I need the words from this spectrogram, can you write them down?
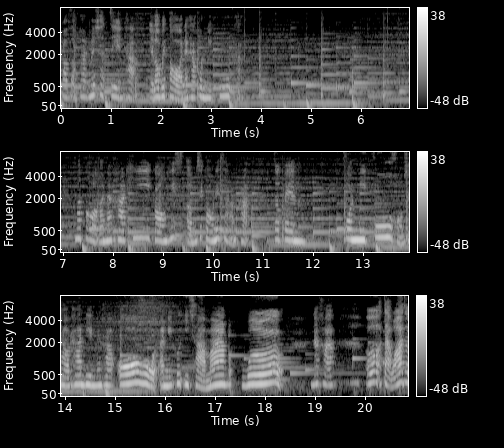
ความสัมพันธ์ไม่ชัดเจนค่ะ เดี๋ยวเราไปต่อนะคะ คนมีคู่ค่ะ มาต่อกันนะคะที่กองที่เออไม่ใช่กองที่3ค่ะ จะเป็นคนมีคู่ของชาวธาตุดินนะคะ โอ้โห อันนี้คืออิจฉามากเวอร์นะคะ เออแต่ว่าจะ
